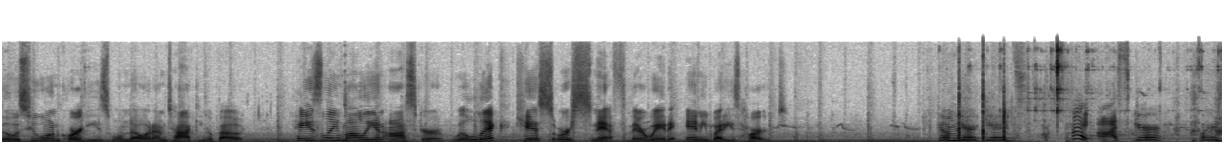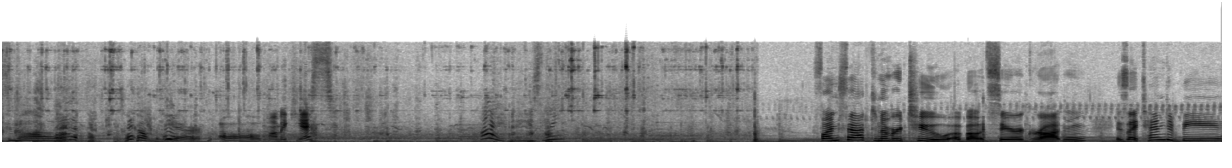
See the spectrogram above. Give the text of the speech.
those who own Corgis will know what I'm talking about Paisley, Molly, and Oscar will lick, kiss, or sniff their way to anybody's heart. Come here, kids. Hi, Oscar. Where's Molly? Come here. Oh, Mama kiss? Hi, Paisley. Fun fact number two about Sarah Gratton is I tend to be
